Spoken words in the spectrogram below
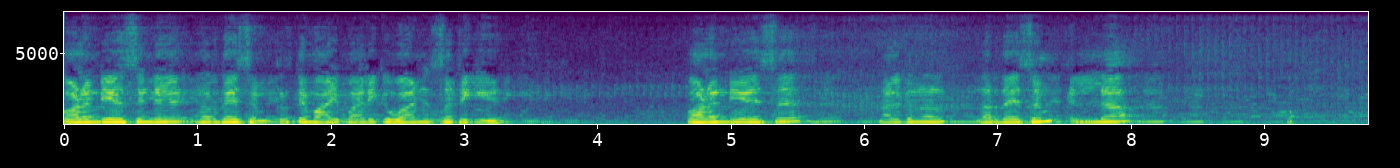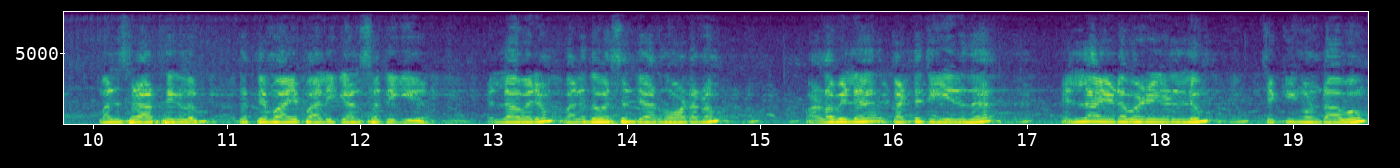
വോളണ്ടിയേഴ്സിന്റെ നിർദ്ദേശം കൃത്യമായി പാലിക്കുവാൻ ശ്രദ്ധിക്കുക. വോളണ്ടിയേഴ്സ് നൽകുന്ന നിർദ്ദേശം എല്ലാ മത്സരാർത്ഥികളും കൃത്യമായി പാലിക്കാൻ ശ്രദ്ധിക്കുക. എല്ലാവരും വലതുവശം ചേർന്ന് ഓടണം. വളവിൽ കട്ട് ചെയ്യരുത്. എല്ലാ ഇടവഴികളിലും ചെക്കിംഗ് ഉണ്ടാവും.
